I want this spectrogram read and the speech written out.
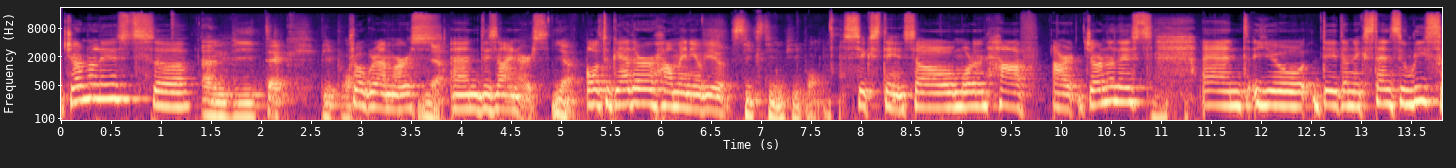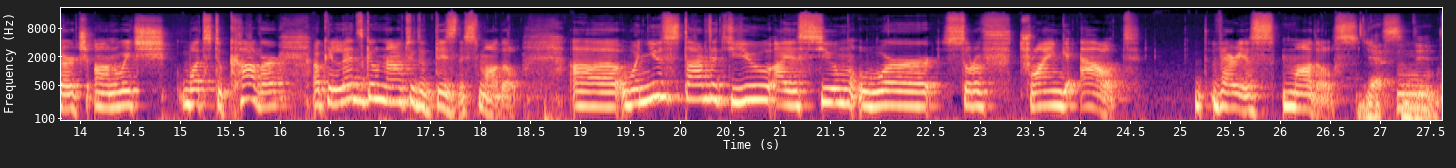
journalists, uh, And the tech people. programmers, Yeah. and designers. yeah, Altogether, how many of you? 16 people. 16 so more than half are journalists and you did an extensive research on which what to cover okay let's go now to the business model uh, when you started you i assume were sort of trying out various models Yes, indeed.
